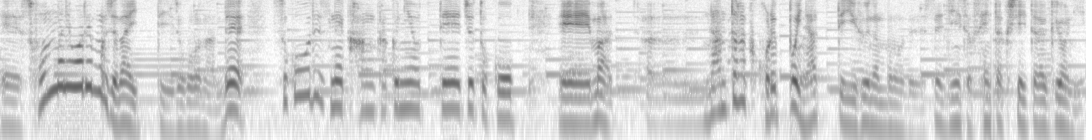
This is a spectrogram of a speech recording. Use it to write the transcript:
えー、そんなに悪いものじゃないっていうところなんでそこをですね感覚によってちょっとこう、えー、まあなんとなくこれっぽいなっていう風なものでですね人生を選択していただくように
